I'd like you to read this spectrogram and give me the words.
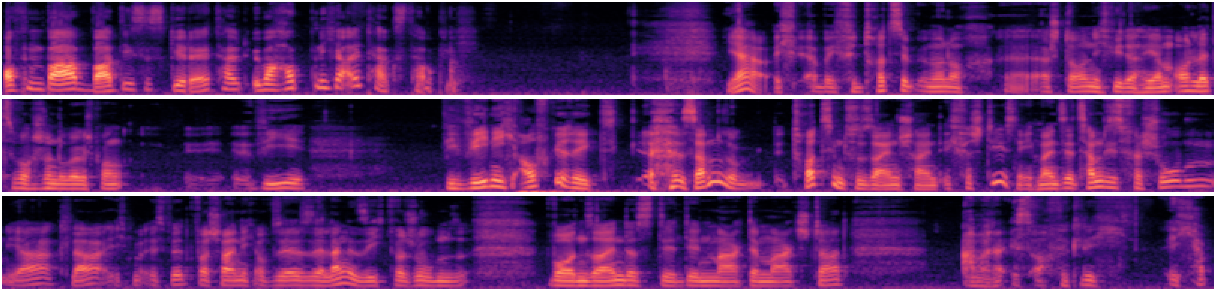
offenbar war dieses Gerät halt überhaupt nicht alltagstauglich. Ja, ich, aber ich finde trotzdem immer noch äh, erstaunlich wieder. Wir haben auch letzte Woche schon darüber gesprochen, wie, wie wenig aufgeregt äh, Samsung trotzdem zu sein scheint. Ich verstehe es nicht. Ich meine, jetzt haben sie es verschoben. Ja, klar. Ich, es wird wahrscheinlich auf sehr, sehr lange Sicht verschoben worden sein, dass den, den Markt, der Marktstart. Aber da ist auch wirklich, ich habe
